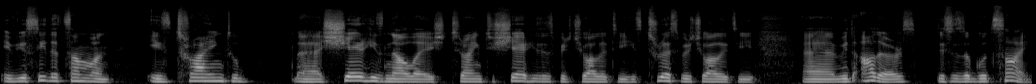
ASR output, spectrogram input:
If you see that someone is trying to uh, share his knowledge, trying to share his spirituality, his true spirituality uh, with others, this is a good sign.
